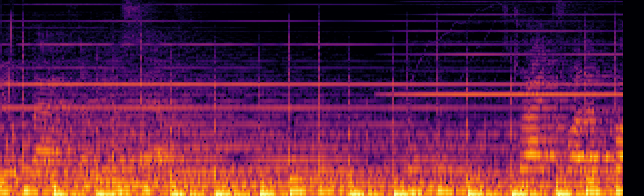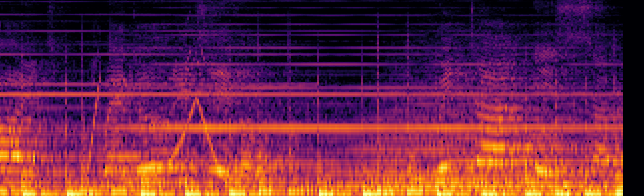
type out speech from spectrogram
yourself. Strike for the point where good is evil, winter is summer.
